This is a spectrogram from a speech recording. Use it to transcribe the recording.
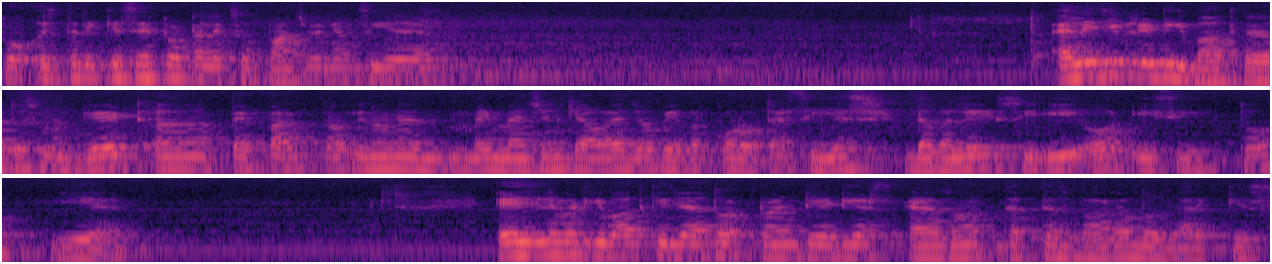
तो इस तरीके से टोटल 105 वैकेंसी है। तो एलिजिबिलिटी की बात करें तो इसमें गेट पेपर तो इन्होंने मेंशन किया हुआ है, जो पेपर कोड होता है सी एस डबल ए सी ई और ई सी तो ये है। एज लिमिट की बात की जाए तो 28 एट ईयर्स एज ऑन इकतीस बारह दो हज़ार इक्कीस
